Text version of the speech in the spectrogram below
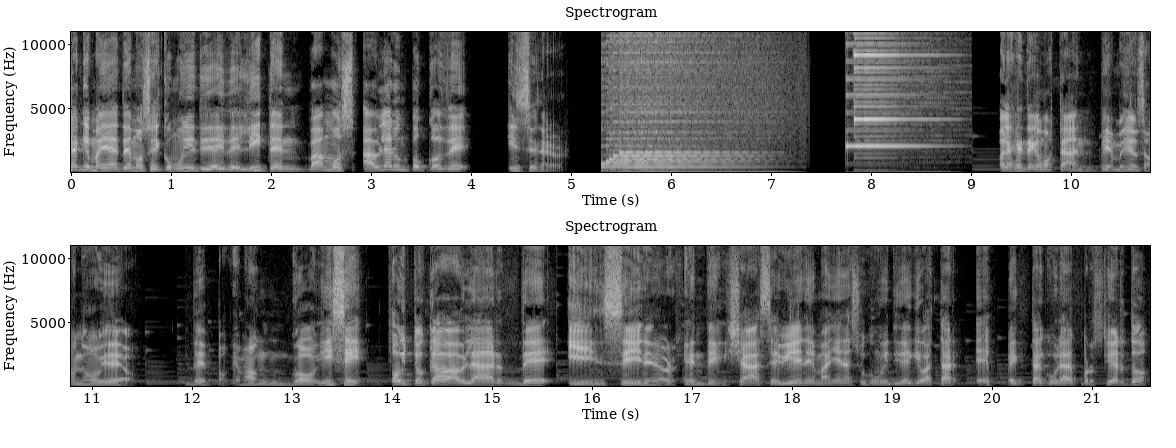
Ya que mañana tenemos el Community Day de Litten, vamos a hablar un poco de Incineroar. Hola gente, ¿cómo están? Bienvenidos a un nuevo video de Pokémon GO. Y sí, hoy tocaba hablar de Incineroar, gente. Ya se viene mañana su Community Day que va a estar espectacular, por cierto.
